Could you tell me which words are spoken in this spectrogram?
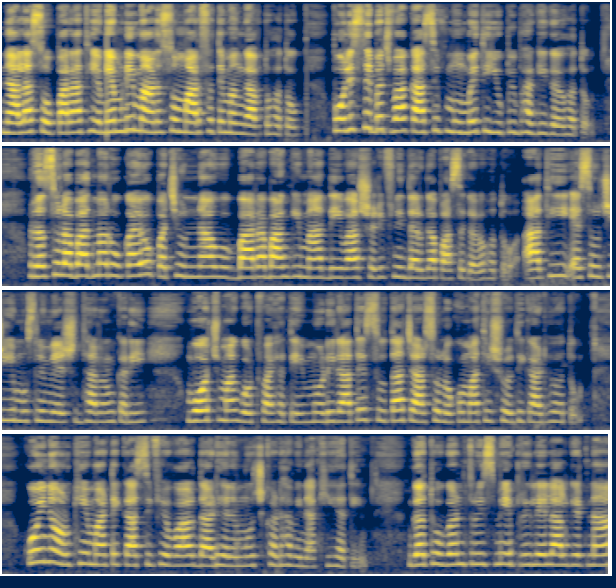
નાલા સોપારાથી એમડી માણસો મારફતે મંગાવતો હતો. પોલીસથી બચવા કાસિફ મુંબઈથી યુપી ભાગી ગયો હતો. રસુલાબાદમાં રોકાયો, પછી ઉન્નાવ બારાબાંકીમાં દેવા શરીફની દરગાહ પાસે ગયો હતો. આથી એસઓજીએ મુસ્લિમ વેશ ધારણ કરી વોચમાં ગોઠવાઈ હતી. મોડી રાતે સૂતા ચારસો લોકોમાંથી શોધી કાઢ્યો હતો. કોઈને ઓળખે માટે કાશીફે વાળ દાઢી અને મૂછ કઢાવી નાખી હતી. ગત ઓગણત્રીસમી એપ્રિલે લાલગેટના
